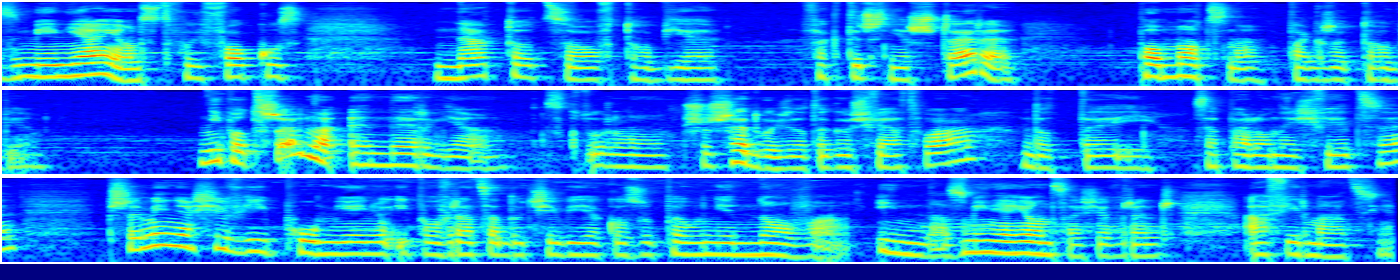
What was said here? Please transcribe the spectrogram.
zmieniając Twój fokus na to, co w Tobie faktycznie szczere, pomocne także Tobie. Niepotrzebna energia, z którą przyszedłeś do tego światła, do tej zapalonej świecy, przemienia się w jej płomieniu i powraca do ciebie jako zupełnie nowa, inna, zmieniająca się wręcz afirmacja.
